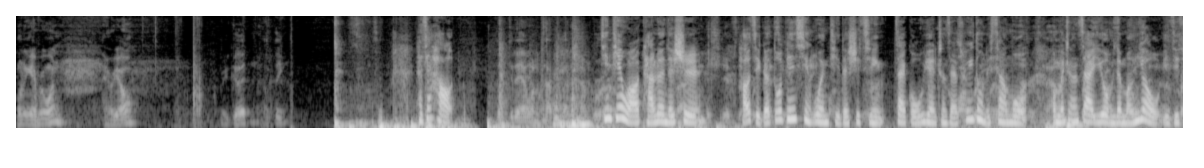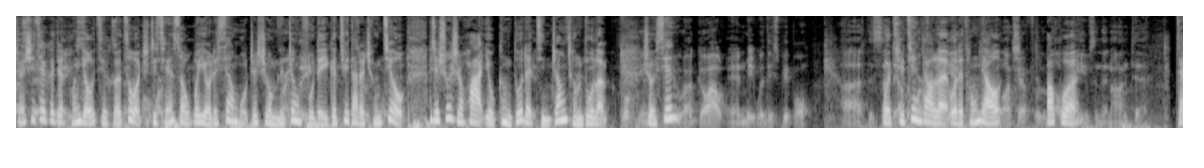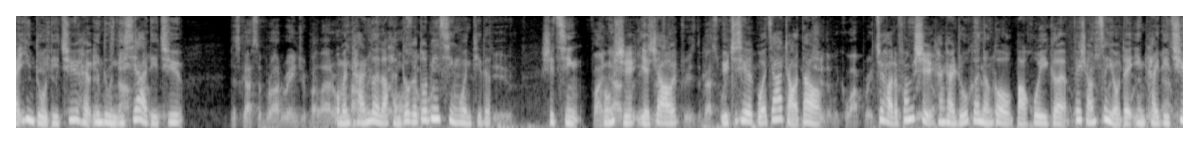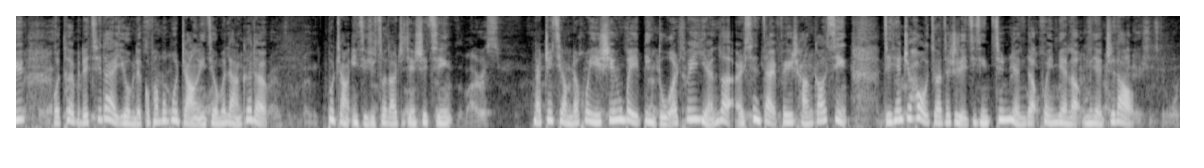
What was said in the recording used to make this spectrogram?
Morning, everyone. How are? Pretty 大家好。今天我要谈论的是好几个多边性问题的事情，在国务院正在推动的项目，我们正在与我们的盟友以及全世界各地的朋友一起合作，这是前所未有的项目，这是我们的政府的一个巨大的成就，而且说实话，有更多的紧张程度了。首先，我去见到了我的同僚，包括。在印度地区还有印度尼西亚地区。我们谈论了很多个多边性问题的事情同时也是要与这些国家找到最好的方式看看如何能够保护一个非常自由的印太地区。我特别的期待与我们的国防部部长以及我们两个的部长一起去做到这件事情。那之前我们的会议是因为病毒而推延了，而现在非常高兴，几天之后就要在这里进行惊人的会面了。我们也知道，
